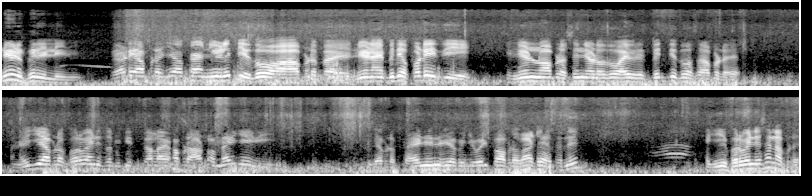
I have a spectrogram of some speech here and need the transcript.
નીણ ભરી લેવી. રેડી આપણે જે કાંઈ નીણ હતી જો આપણે ભાઈ નિર્ણય બધે પડી હતી. નીણનો આપણે સિનેડો જો આવી રીતે ભેજી છે આપણે. અને હજી આપણે ભરવાની છે કીધું પહેલાં આપણે આટો મારી જઈવી હજી આપણે ભાઈની નહીં હજી ઓલપા આપણે વાઢે છે નહીં હજી એ ભરવાની છે ને આપણે?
